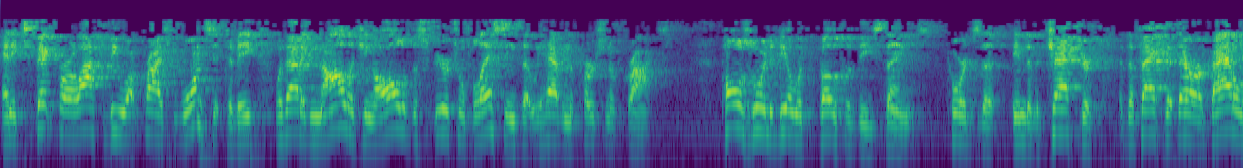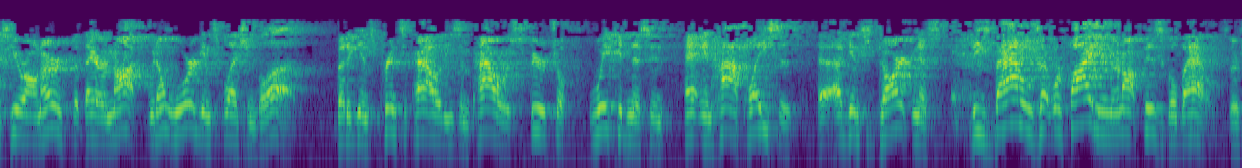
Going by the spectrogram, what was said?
and expect for our life to be what Christ wants it to be without acknowledging all of the spiritual blessings that we have in the person of Christ. Paul's going to deal with both of these things towards the end of the chapter. The fact that there are battles here on earth, but they are not, we don't war against flesh and blood but against principalities and powers, spiritual wickedness in, in high places, uh, against darkness. These battles that we're fighting, they're not physical battles, they're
